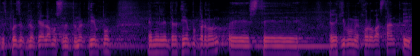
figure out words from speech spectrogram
después de lo que hablamos en el primer tiempo, en el entretiempo, perdón, este, el equipo mejoró bastante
